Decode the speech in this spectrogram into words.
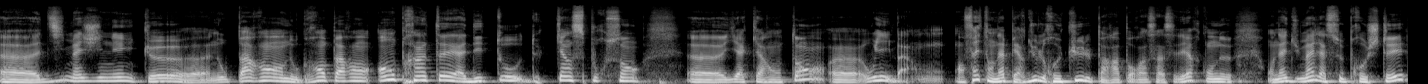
euh, d'imaginer que euh, nos parents, nos grands-parents empruntaient à des taux de 15% euh, il y a 40 ans, oui, bah, en fait, on a perdu le recul par rapport à ça. C'est-à-dire qu'on on a du mal à se projeter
